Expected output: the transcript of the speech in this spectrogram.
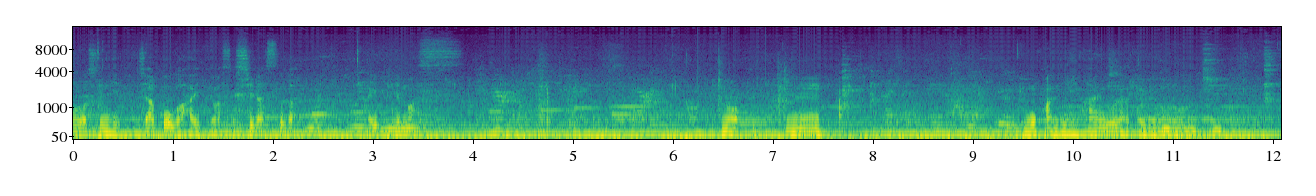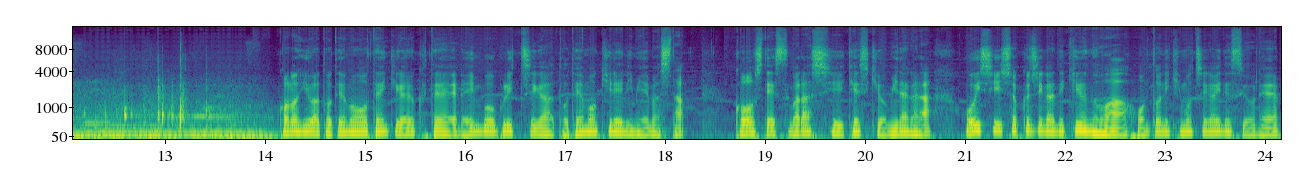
おろしにじゃこが入ってます。しらすが入ってます。うん。ご飯2杯ぐらいあってもいいかな、この日はとてもお天気が良くてレインボーブリッジがとても綺麗に見えました。こうして素晴らしい景色を見ながら美味しい食事ができるのは本当に気持ちがいいですよね。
